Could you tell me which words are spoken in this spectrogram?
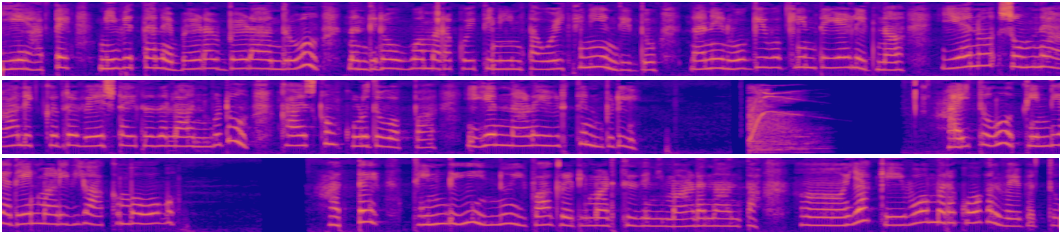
ಏ ಅತ್ತೆ, ನೀವೇ ತಾನೇ, ಬೇಡ ಬೇಡ ಅಂದ್ರು, ನಂದಿನ ಹೂವು ಮರಕ್ಕೆ ಹೋಯ್ತೀನಿ ಅಂತ ಹೋಯ್ತೀನಿ ಅಂದಿದ್ದು. ನಾನೇನು ಹೋಗಿ ಹೋಗಿ ಅಂತ ಹೇಳಿದ್ನ? ಏನೋ ಸುಮ್ಮನೆ ಹಾಲು ವೇಸ್ಟ್ ಆಯ್ತದಲ್ಲ ಅಂದ್ಬಿಟ್ಟು ಕಾಯಿಸ್ಕೊಂಡು ಕುಡಿದುವಪ್ಪ. ಈಗೇನು ನಾಳೆ ಇಡ್ತೀನಿ ಬಿಡಿ. ಆಯಿತು, ತಿಂಡಿ ಅದೇನು ಮಾಡಿದೀಯ? ಹಾಕೊಂಬ ಹೋಗು. ಅತ್ತೆ ತಿಂಡಿ ಇನ್ನೂ ಇವಾಗ ರೆಡಿ ಮಾಡ್ತಿದ್ದೀನಿ, ಮಾಡೋಣ ಅಂತ. ಯಾಕೆ ಹೋಮರಕ್ಕೆ ಮರಕ್ಕೆ ಹೋಗಲ್ವಾ ಇವತ್ತು?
